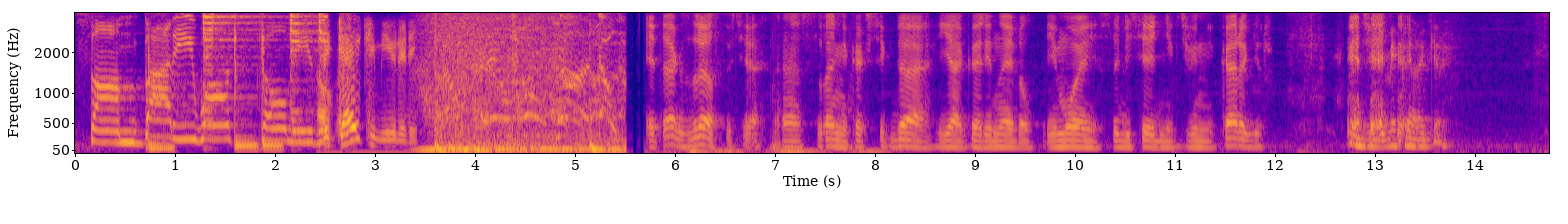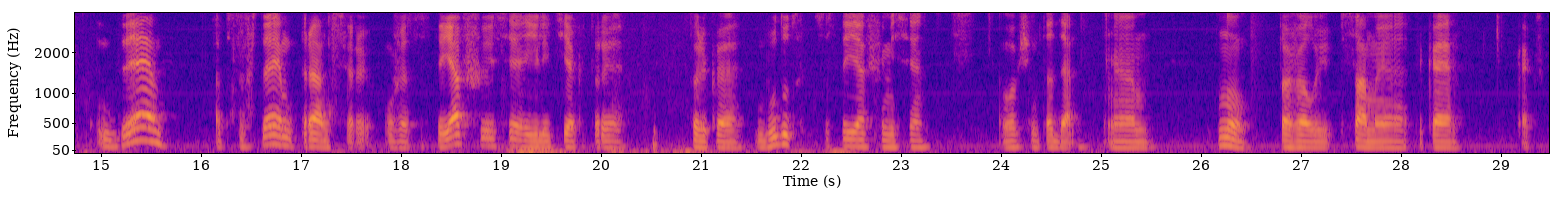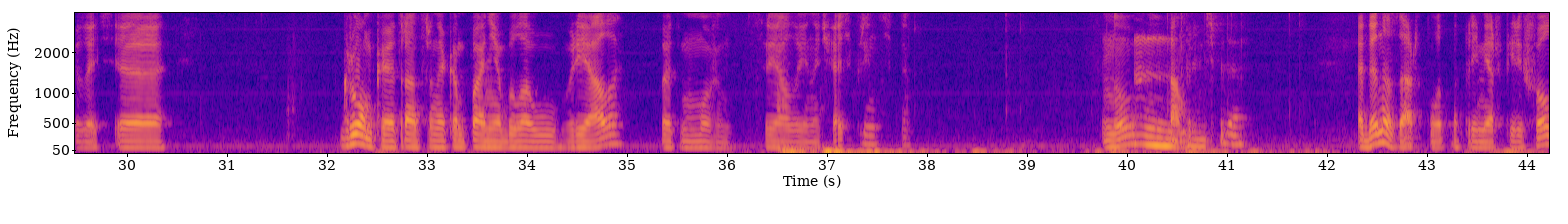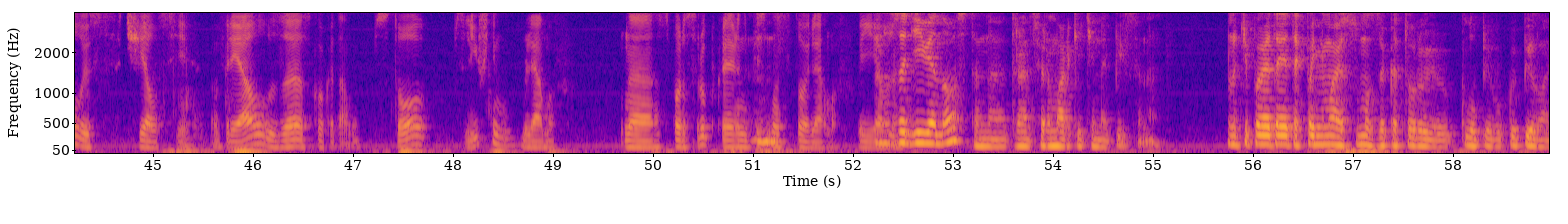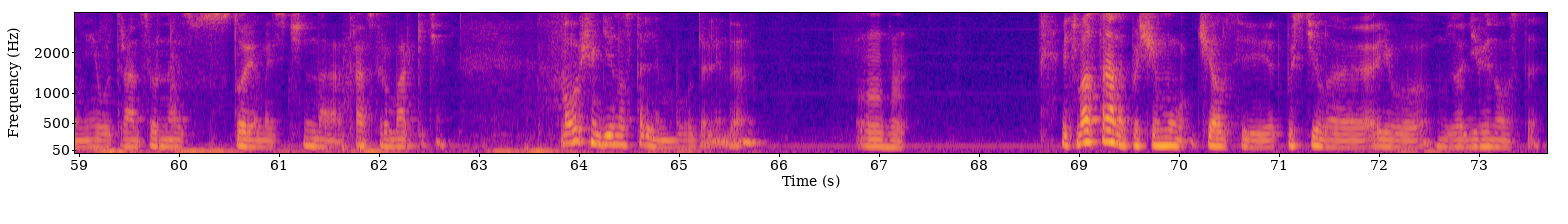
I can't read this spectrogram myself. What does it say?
Somebody once told me the gay community. Итак, здравствуйте. Э, С вами, как всегда, я, Гарри Невилл, и мой собеседник Джимми Каррагер. Джейми Каррагер. Да, обсуждаем трансферы, уже состоявшиеся или те, которые только будут состоявшимися. В общем-то, да. Эм, ну, пожалуй, самая такая, как сказать, э, громкая трансферная кампания была у Реала, поэтому можем с Реала и начать, в принципе. Ну, В там принципе, да. Эден Азарт, вот, например, перешел из Челси в Реал за сколько там, 100 с лишним лямов. На Sports.ru, по крайней мере, написано 100 лямов евро. Ну, за 90 на трансфер-маркете написано. Ну, типа, это, я так понимаю, сумма, за которую клуб его купил, а не его трансферная стоимость на трансфер-маркете. Ну, в общем, 90 лям было дали, да. Мгм. Весьма странно, почему Челси отпустила его за 90.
